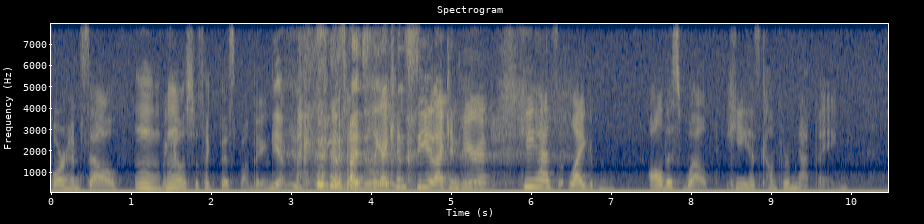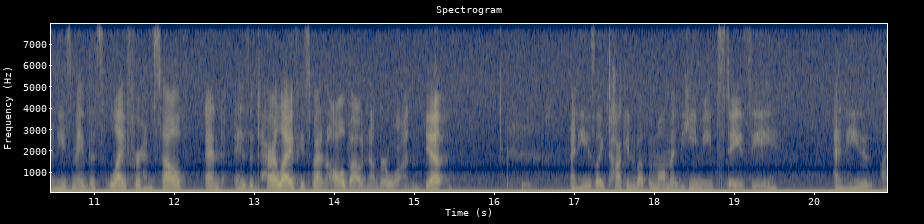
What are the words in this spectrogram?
for himself. Mhm. Michaela's just like fist bumping. Yep. I just like I can see it, I can hear it. He has like all this wealth. He has come from nothing and he's made this life for himself and his entire life he's been all about number 1. Yep. And he's like talking about the moment he meets Daisy. And he's oh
